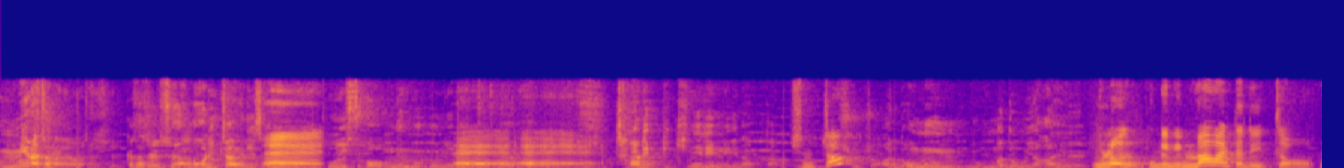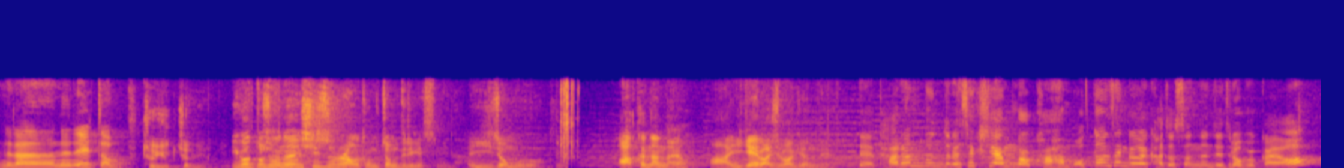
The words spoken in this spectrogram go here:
은밀하잖아요 사실 그러니까 사실 수영복을 입지 않은 이상 에. 보일 수가 없는 부분이라고 에에에에에. 생각해요 차라리 비키니를 입는 게 낫다 진짜? 진짜 아, 너무 음- 뭔가 너무 야해 물론 보기 민망할 때도 있죠 근데 나는 1점 저 6점이요. 이것도 저는 시수랑 동점 드리겠습니다. 2점 으로. 아, 끝났나요? 아, 이게 마지막이었네요. 네, 다른 분들의 섹시함과 과함 어떤 생각을 가졌었는지 들어볼까요?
